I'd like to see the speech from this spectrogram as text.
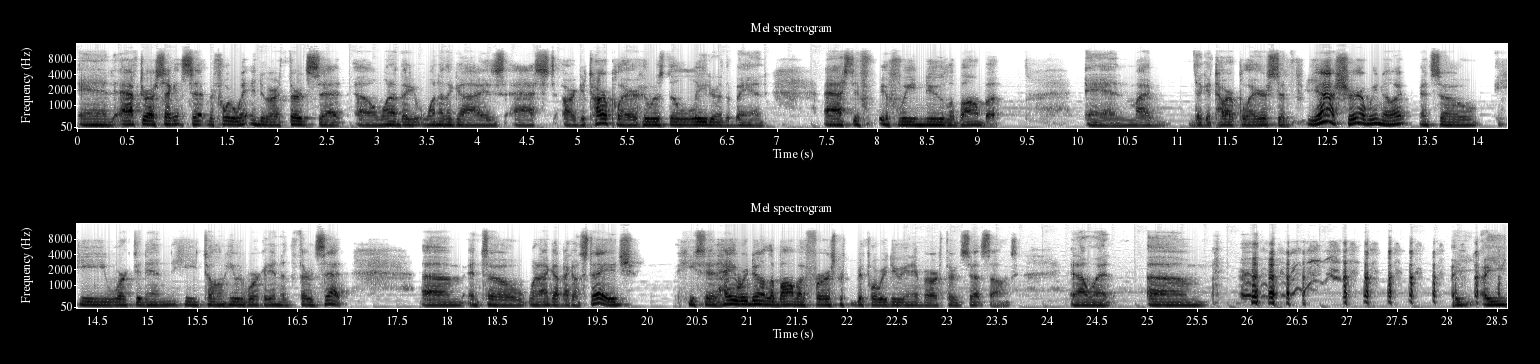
And after our second set, before we went into our third set, uh, one of the one of the guys asked our guitar player, who was the leader of the band, asked if if we knew La Bamba. And my the guitar player said, "Yeah, sure, we know it." And so he worked it in. He told him he would work it into the third set. Um, and so when I got back on stage, he said, "Hey, we're doing La Bamba first before we do any of our third set songs." And I went, um, are, you- are you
